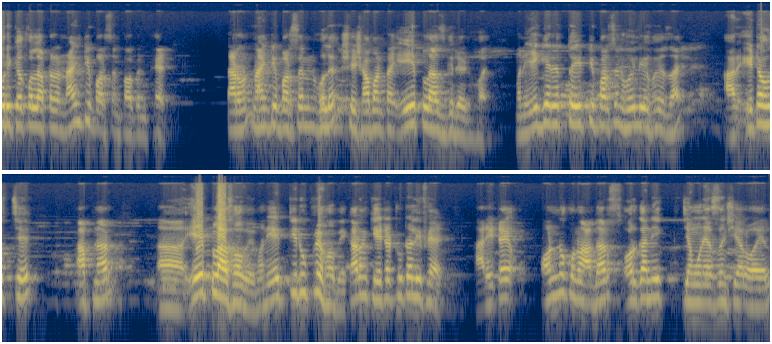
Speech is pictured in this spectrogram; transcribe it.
পরীক্ষা করলে আপনারা নাইনটি পার্সেন্ট পাবেন ফ্যাট কারণ নাইনটি পার্সেন্ট হলে সেই সাবানটা এ প্লাস গ্রেড হয়। মানে এ গ্রেড তো এইটটি পার্সেন্ট হইলেই হয়ে যায়। আর এটা হচ্ছে আপনার এ প্লাস হবে মানে এইটটির উপরে হবে, কারণ কি এটা টোটালি ফ্যাট আর এটা অন্য কোনো আদার্স অর্গানিক যেমন essential oil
